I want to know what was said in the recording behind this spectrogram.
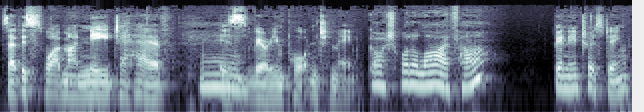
So this is why my need to have is very important to me. Gosh, what a life, huh? Been interesting.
